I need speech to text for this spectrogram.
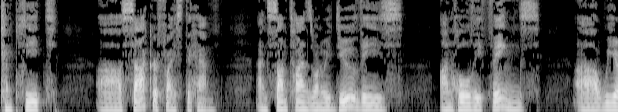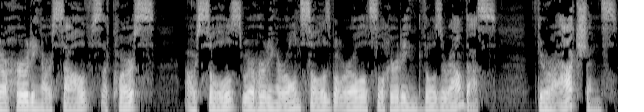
complete uh, sacrifice to Him. And sometimes when we do these unholy things, uh, we are hurting ourselves, of course, our souls. We're hurting our own souls, but we're also hurting those around us through our actions.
